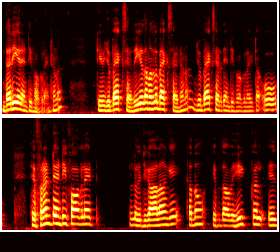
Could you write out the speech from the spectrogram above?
The rear anti fog light ਹੈ ਨਾ ਕਿ ਜੋ ਬੈਕ ਸਾਈਡ ਰੀਅਰ ਦਾ ਮਤਲਬ ਬੈਕ ਸਾਈਡ ਹੈ ਨਾ ਜੋ ਬੈਕ ਸਾਈਡ ਤੇ ਐਂਟੀ ਫੌਗ ਲਾਈਟ ਆ, ਉਹ ਤੇ ਫਰੰਟ ਐਂਟੀ ਫੌਗ ਲਾਈਟ ਜਗਾ ਲਾਂਗੇ। ਕਦੋਂ? If the vehicle is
